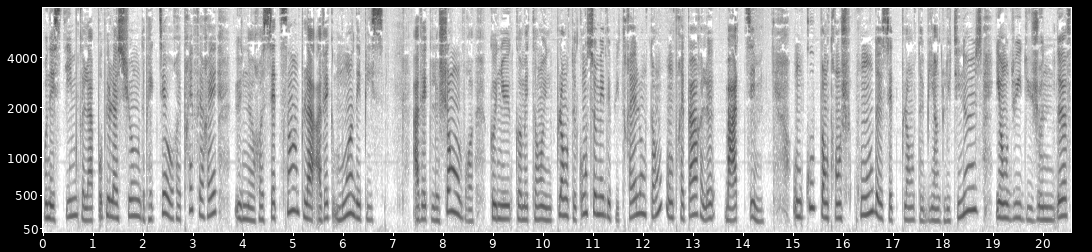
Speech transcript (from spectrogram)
on estime que la population de Pekje aurait préféré une recette simple avec moins d'épices. Avec le chanvre, connu comme étant une plante consommée depuis très longtemps, on prépare le batim. On coupe en tranches rondes cette plante bien glutineuse et enduit du jaune d'œuf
